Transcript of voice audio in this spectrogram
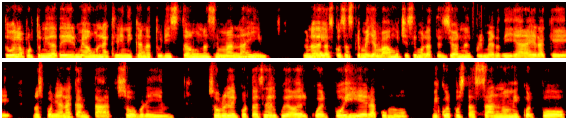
tuve la oportunidad de irme a una clínica naturista una semana y, una de las cosas que me llamaba muchísimo la atención el primer día era que nos ponían a cantar sobre, sobre la importancia del cuidado del cuerpo y era como mi cuerpo está sano, mi cuerpo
